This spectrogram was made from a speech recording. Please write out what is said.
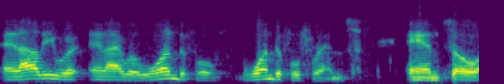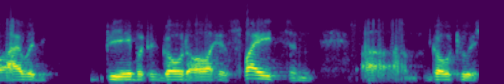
And Ali were, and I were wonderful, wonderful friends. And so I would be able to go to all his fights and um, go to his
